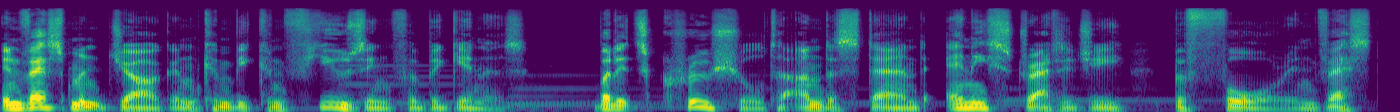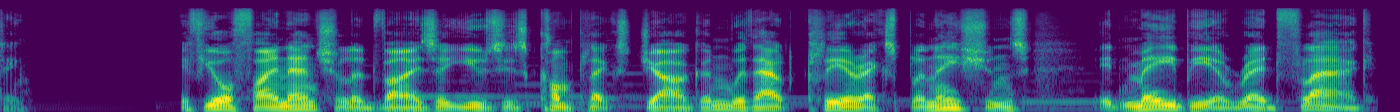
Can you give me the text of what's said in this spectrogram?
Investment jargon can be confusing for beginners, but it's crucial to understand any strategy before investing. If your financial advisor uses complex jargon without clear explanations, it may be a red flag.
